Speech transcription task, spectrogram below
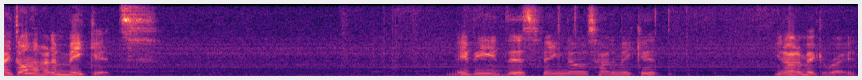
I don't know how to make it. Maybe this thing knows how to make it? You know how to make it, right?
